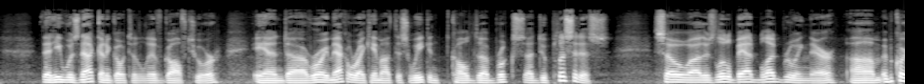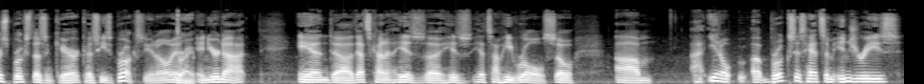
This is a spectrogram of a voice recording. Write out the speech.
that he was not going to go to the LIV Golf Tour and uh, Rory McIlroy came out this week and called uh, Brooks uh, duplicitous. So uh, there's a little bad blood brewing there. Um, and of course, Brooks doesn't care because he's Brooks, you know, and, right. and you're not. And uh, that's kind of his uh, his that's how he rolls. So, um, you know, Brooks has had some injuries.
